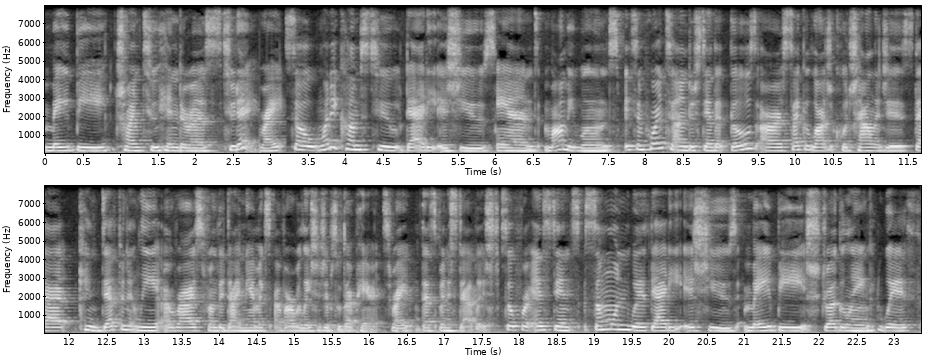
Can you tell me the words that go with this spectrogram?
may be trying to hinder us today, right? So when it comes to daddy issues and mommy wounds, it's important to understand that those are psychological challenges that can definitely arise from the dynamics of our relationships with our parents, right? That's been established. So for instance, someone with daddy issues may be struggling with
